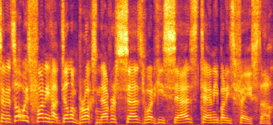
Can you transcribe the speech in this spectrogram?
Jason, it's always funny how Dillon Brooks never says what he says to anybody's face, though.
